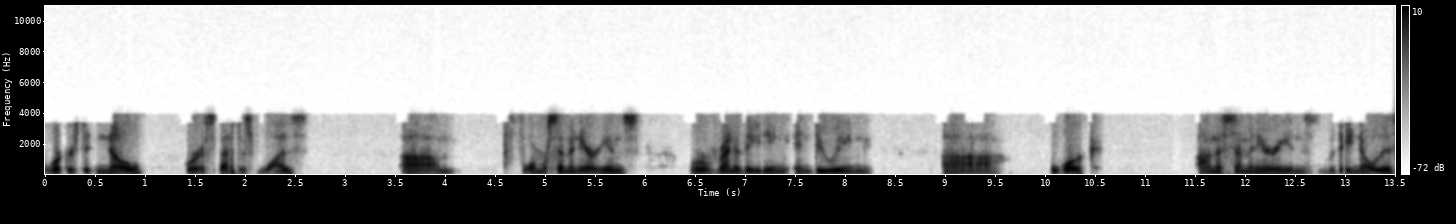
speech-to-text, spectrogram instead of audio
workers didn't know where asbestos was. Um, former seminarians were renovating and doing uh, work on the seminary, and they know this,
